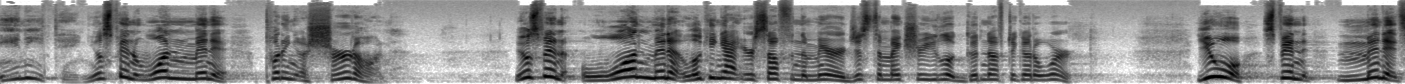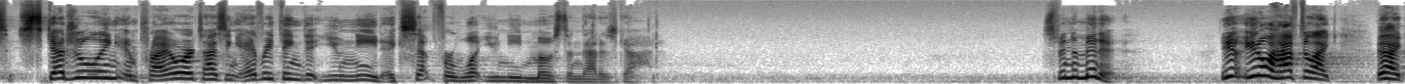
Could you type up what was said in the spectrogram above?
anything. You'll spend one minute putting a shirt on. You'll spend one minute looking at yourself in the mirror just to make sure you look good enough to go to work. You will spend minutes scheduling and prioritizing everything that you need except for what you need most, and that is God. Spend a minute. You, you don't have to like, like,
